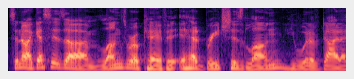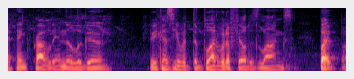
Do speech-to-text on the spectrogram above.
So no, I guess his um, lungs were okay. If it, it had breached his lung, he would have died. I think probably in the lagoon, because he would the blood would have filled his lungs. But the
